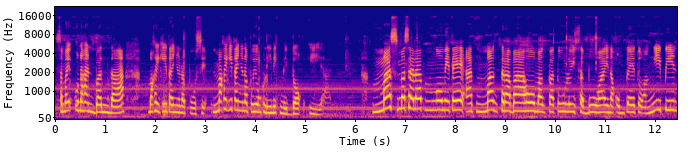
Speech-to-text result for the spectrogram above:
Sa may unahan banda, makikita nyo na po si, makikita nyo na po yung clinic ni Doc Ian. Mas masarap ngumiti at magtrabaho, magpatuloy sa buhay na kumpleto ang ngipin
